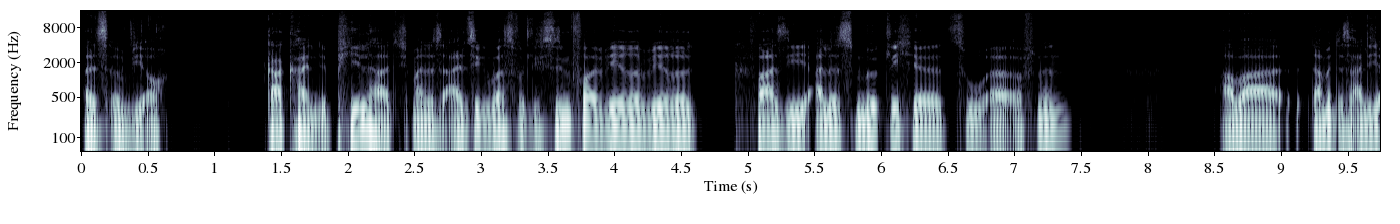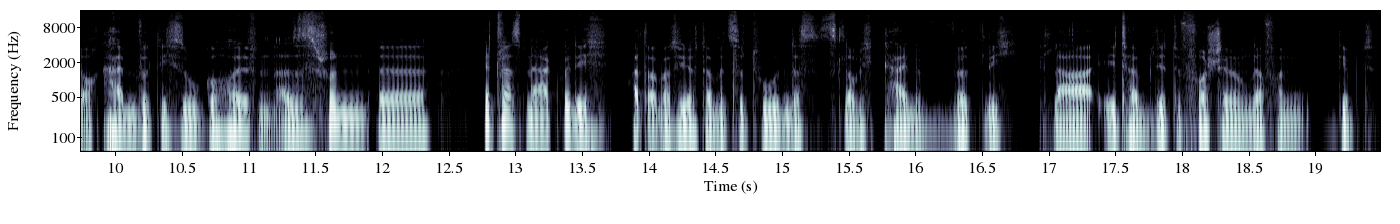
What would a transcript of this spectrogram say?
weil es irgendwie auch gar keinen Appeal hat. Ich meine, das Einzige, was wirklich sinnvoll wäre, wäre quasi alles Mögliche zu eröffnen. Aber damit ist eigentlich auch keinem wirklich so geholfen. Also es ist schon äh, etwas merkwürdig, hat auch natürlich auch damit zu tun, dass es, glaube ich, keine wirklich klar etablierte Vorstellung davon gibt,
